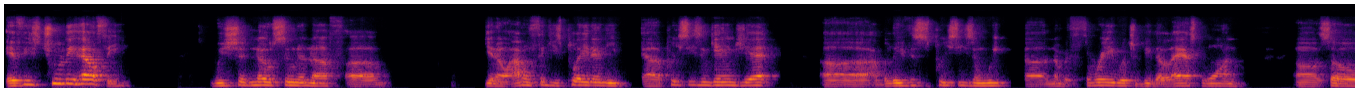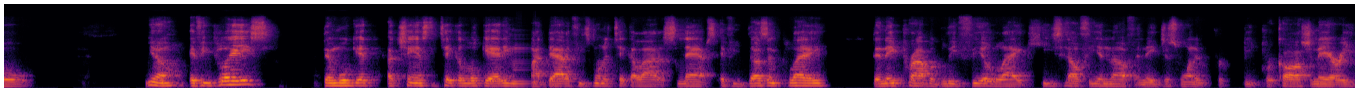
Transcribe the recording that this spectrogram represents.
if he's truly healthy, we should know soon enough. Uh, you know, I don't think he's played any uh, preseason games yet. Uh, I believe this is preseason week uh, number three, which will be the last one uh, so, you know, if he plays, then we'll get a chance to take a look at him. I doubt if he's going to take a lot of snaps. If he doesn't play, then they probably feel like he's healthy enough and they just want to be precautionary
